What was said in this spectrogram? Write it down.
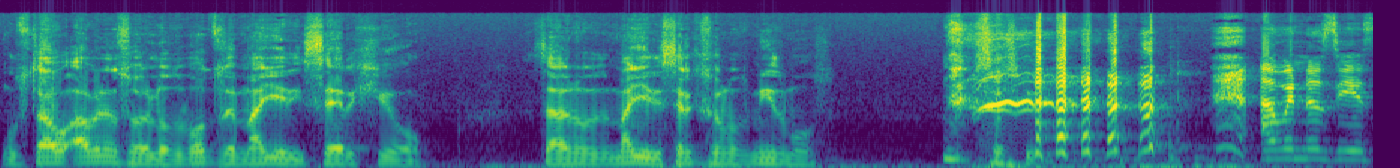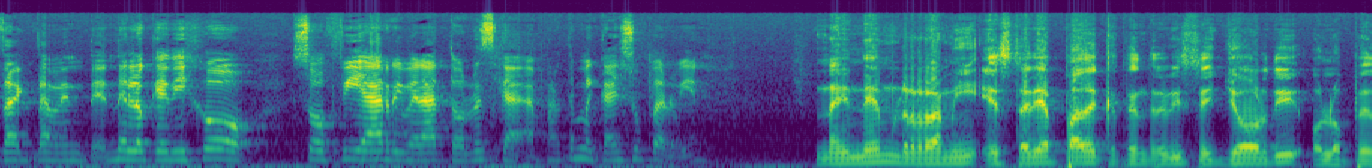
Gustavo, hablen sobre los votos de Mayer y Sergio. Mayer y Sergio son los mismos. ah, bueno, sí, exactamente. De lo que dijo Sofía Rivera Torres, que aparte me cae súper bien. Nainem Rami, estaría padre que te entreviste Jordi o López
